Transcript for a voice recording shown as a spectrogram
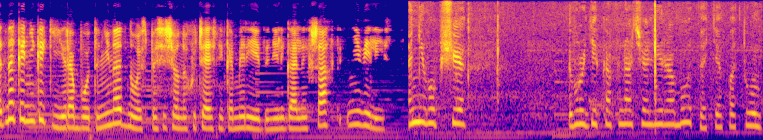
Однако никакие работы ни на одной из посещенных участниками рейда нелегальных шахт не велись. Они вообще вроде как начали работать, а потом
